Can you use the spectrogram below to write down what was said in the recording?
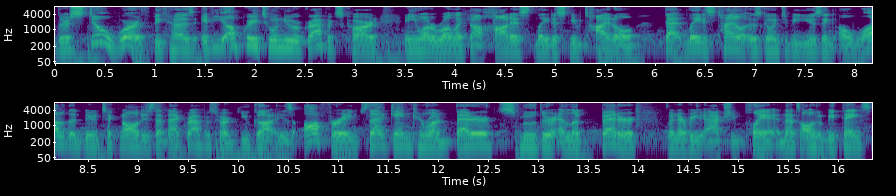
they're still worth because if you upgrade to a newer graphics card and you want to run like the hottest, latest new title, that latest title is going to be using a lot of the new technologies that that graphics card you got is offering so that game can run better, smoother, and look better whenever you actually play it. And that's all gonna be thanks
